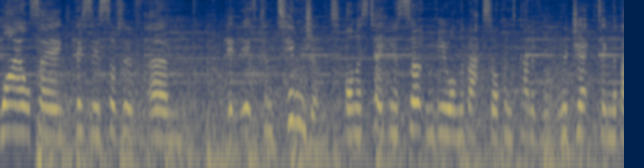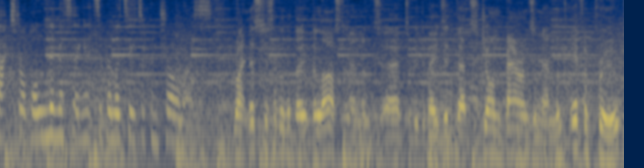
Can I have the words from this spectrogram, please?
while saying this is sort of um, it, it's contingent on us taking a certain view on the backstop and kind of rejecting the backstop or limiting its ability to control us. Right, let's just have a look at the, the last amendment uh, to be debated. That's John Baron's amendment. If approved,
